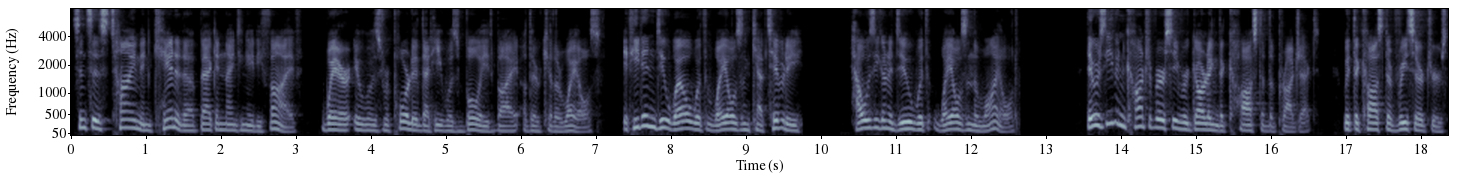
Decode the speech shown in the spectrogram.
since his time in Canada back in 1985, where it was reported that he was bullied by other killer whales. If he didn't do well with whales in captivity, how was he going to do with whales in the wild? There was even controversy regarding the cost of the project, with the cost of researchers,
